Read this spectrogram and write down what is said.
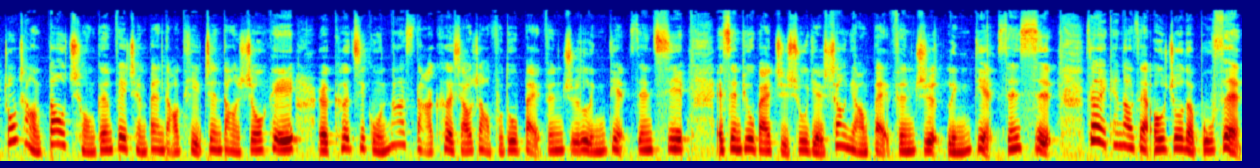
中场道琼跟费城半导体震荡收黑，而科技股纳斯达克小涨幅度百分之零点三七，S M P 五百指数也上扬百分。之零点三四。再来看到在欧洲的部分，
